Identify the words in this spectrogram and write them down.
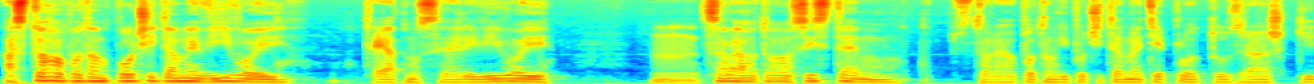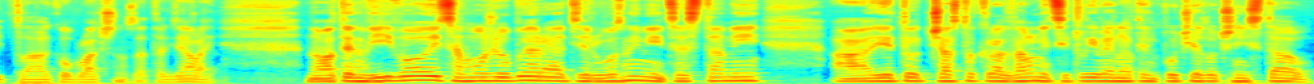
a z toho potom počítame vývoj tej atmosféry, vývoj hm, celého toho systému, z ktorého potom vypočítame teplotu, zrážky, tlak, oblačnosť a tak ďalej. No a ten vývoj sa môže uberať rôznymi cestami a je to častokrát veľmi citlivé na ten počiatočný stav.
